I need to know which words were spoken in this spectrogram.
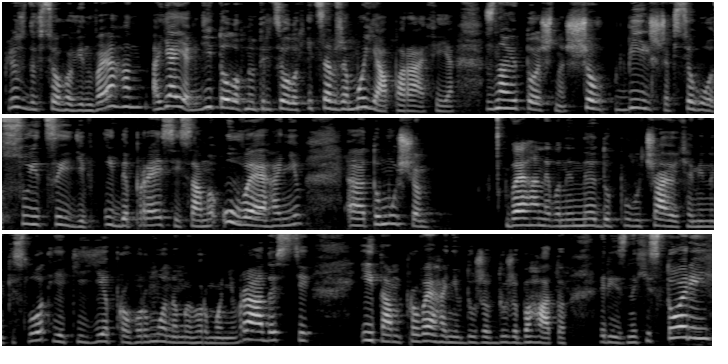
Плюс до всього він веган. А я, як дієтолог, нутриціолог, і це вже моя парафія, знаю точно, що більше всього суїцидів і депресій саме у веганів, е, тому що. Вегани вони не дополучають амінокислот, які є прогормонами гормонів радості. І там про веганів дуже дуже багато різних історій.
